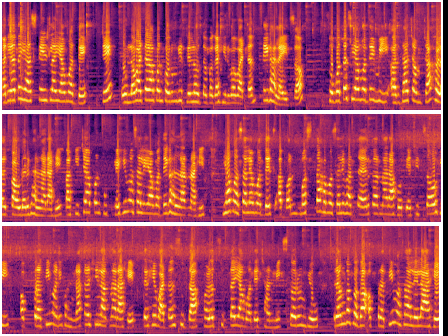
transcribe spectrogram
आणि आता ह्या स्टेजला यामध्ये जे ओलं वाटण आपण करून घेतलेलं होतं बघा हिरवं वाटण ते घालायचं. सोबतच यामध्ये मी अर्धा चमचा हळद पावडर घालणार आहे. बाकीचे आपण कुठलेही मसाले यामध्ये घालणार नाहीत. ह्या मसाल्यामध्येच आपण मस्त हा मसाले भात तयार करणार आहोत. याची चव ही अप्रतिम आणि भन्नाट अशी लागणार आहे. तर हे वाटण सुद्धा हळद सुद्धा यामध्ये छान मिक्स करून घेऊ. रंग बघा अप्रतिम असा आलेला आहे.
